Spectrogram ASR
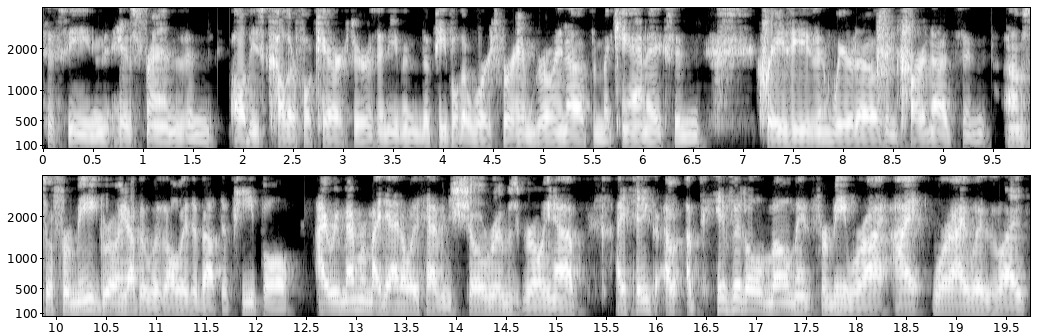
to seeing his friends and all these colorful characters and even the people that worked for him growing up and mechanics and crazies and weirdos and car nuts. And, um, so for me growing up, it was always about the people. I remember my dad always having showrooms growing up. I think a, a pivotal moment for me where I, I, where I was like,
